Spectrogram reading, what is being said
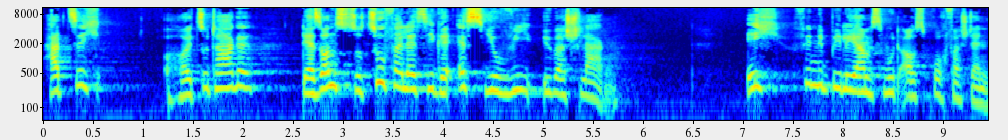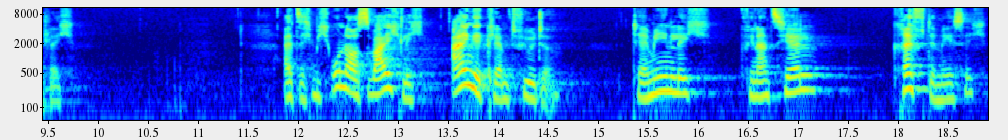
hat sich heutzutage der sonst so zuverlässige SUV überschlagen. Ich finde Biliams Wutausbruch verständlich. Als ich mich unausweichlich eingeklemmt fühlte, terminlich, finanziell, kräftemäßig,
